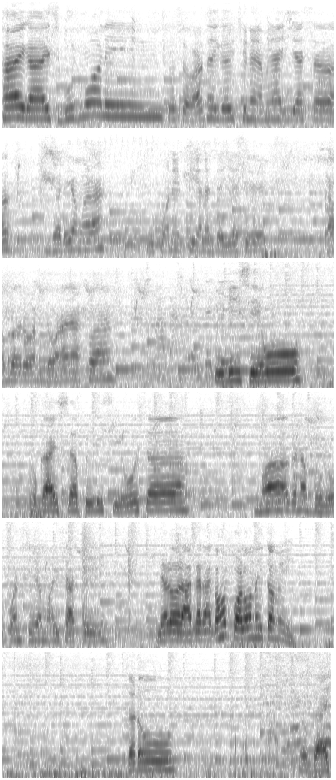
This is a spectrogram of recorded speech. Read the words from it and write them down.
હાય ગાઈસ ગુડ મોર્નિંગ તો સવાર થઈ ગયું છે ને, અમે આવી ગયા છે ઘરે અમારા દુકાનેથી અને જઈએ છીએ કાબરો અને દોણા નાખવા. પીડી સેવો. તો ગાઈસ પીડી સેવો છે. મગ અને ભૂલો પણ છે અમારી સાથે. લેડો આગળ આગળ હું, પડો નહીં તમે. ચલો તો ગાઈસ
